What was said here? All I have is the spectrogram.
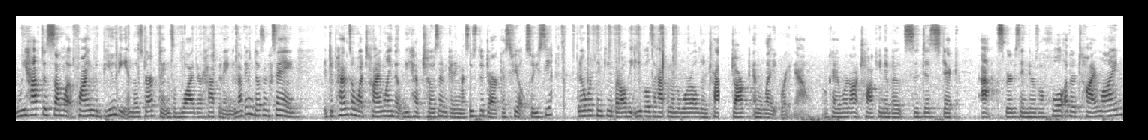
we have to somewhat find the beauty in those dark things of why they're happening. Nothing doesn't saying it depends on what timeline that we have chosen. I'm getting my who's the darkest field. So you see, I know we're thinking about all the evils that happen in the world and dark and light right now. Okay, we're not talking about sadistic acts. We're just saying there's a whole other timeline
